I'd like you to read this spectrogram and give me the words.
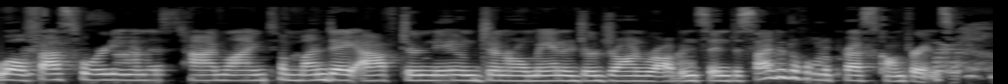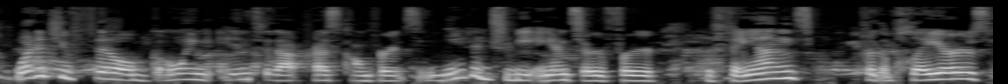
Well, fast forwarding in this timeline to Monday afternoon, General Manager Jon Robinson decided to hold a press conference. What did you feel going into that press conference needed to be answered for the fans, for the players,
